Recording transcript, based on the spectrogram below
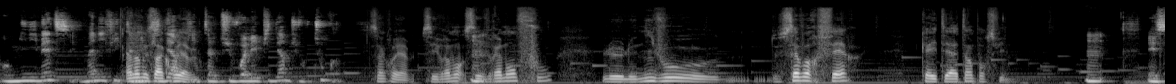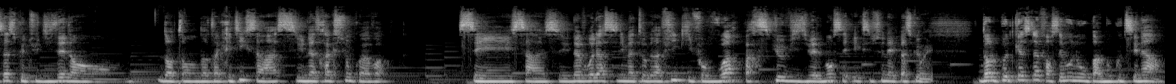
au millimètre, c'est magnifique. Ah non, mais c'est incroyable. tu vois l'épiderme, tu vois tout, quoi. c'est incroyable c'est vraiment c'est Mm. vraiment fou le, le niveau de savoir-faire qui a été atteint pour ce film Et ça, ce que tu disais dans, dans, ton- dans ta critique, c'est un- c'est une attraction quoi à voir. C'est une œuvre d'art cinématographique qu'il faut voir parce que visuellement c'est exceptionnel. Parce que Oui. Dans le podcast là, forcément, nous on parle beaucoup de scénar.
